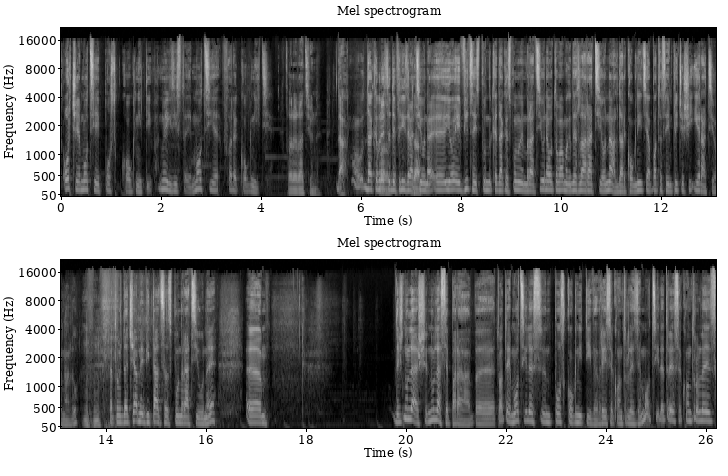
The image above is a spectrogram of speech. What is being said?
orice emoție e postcognitivă. Nu există emoție fără cogniție. Fără rațiune. Da, dacă vreți să definiți da. rațiunea. Da. Eu evit să-i spun că dacă spunem rațiune, automat mă gândesc la rațional, dar cogniția poate să implice și iraționalul. Uh-huh. Și atunci de ce am evitat să spun rațiune? Ehm, deci nu le-aș, nu le-aș separa. Toate emoțiile sunt postcognitive. Vrei să controlezi emoțiile, trebuie să controlezi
